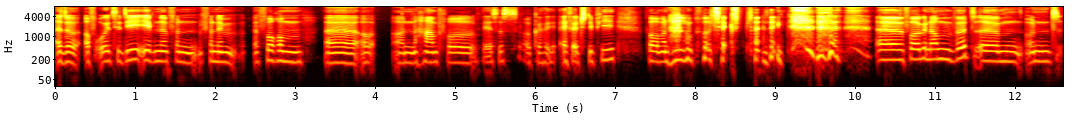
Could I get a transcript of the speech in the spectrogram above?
also auf OECD-Ebene von, von dem Forum äh, on harmful, wie heißt es? Okay, FHDP, Forum on harmful text planning, äh, vorgenommen wird. Ähm, und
